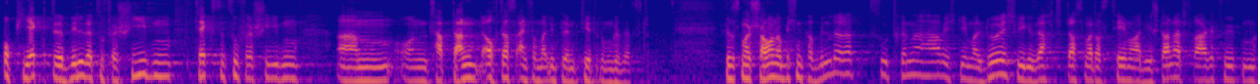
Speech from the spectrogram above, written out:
Objekte, Bilder zu verschieben, Texte zu verschieben ähm, und habe dann auch das einfach mal implementiert und umgesetzt. Ich will jetzt mal schauen, ob ich ein paar Bilder dazu drin habe. Ich gehe mal durch. Wie gesagt, das war das Thema, die Standardfragetypen.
